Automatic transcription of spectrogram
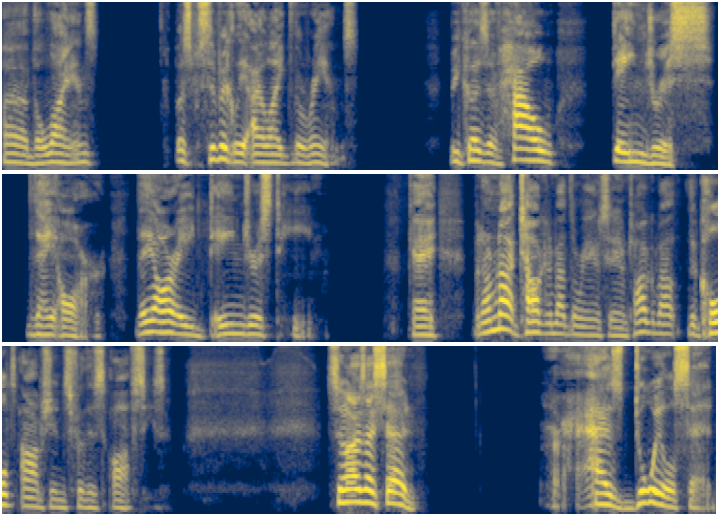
uh, the Lions but specifically, I like the Rams because of how dangerous they are. They are a dangerous team. Okay. But I'm not talking about the Rams today. I'm talking about the Colts options for this offseason. So, as I said, as Doyle said,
